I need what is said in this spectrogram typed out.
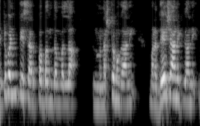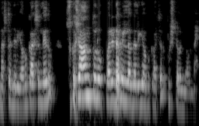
ఎటువంటి సర్పబంధం వల్ల నష్టము కానీ మన దేశానికి కానీ నష్టం జరిగే అవకాశం లేదు. సుఖశాంతులు పరిఢవిల్లగలిగే అవకాశాలు పుష్కలంగా ఉన్నాయి.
